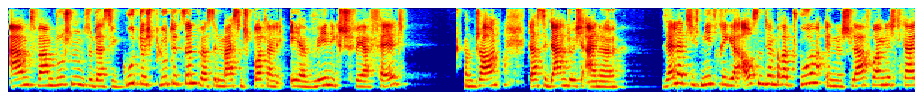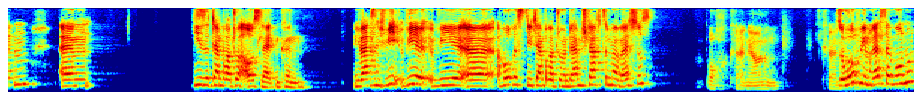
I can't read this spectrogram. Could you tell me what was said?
abends warm duschen, sodass sie gut durchblutet sind, was den meisten Sportlern eher wenig schwer fällt. Und schauen, dass sie dann durch eine relativ niedrige Außentemperatur in den Schlafräumlichkeiten ähm, diese Temperatur ausleiten können. Ich weiß nicht, wie, wie, wie äh, hoch ist die Temperatur in deinem Schlafzimmer, weißt du es? Och, keine Ahnung. Keine so hoch wie im Rest der Wohnung?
